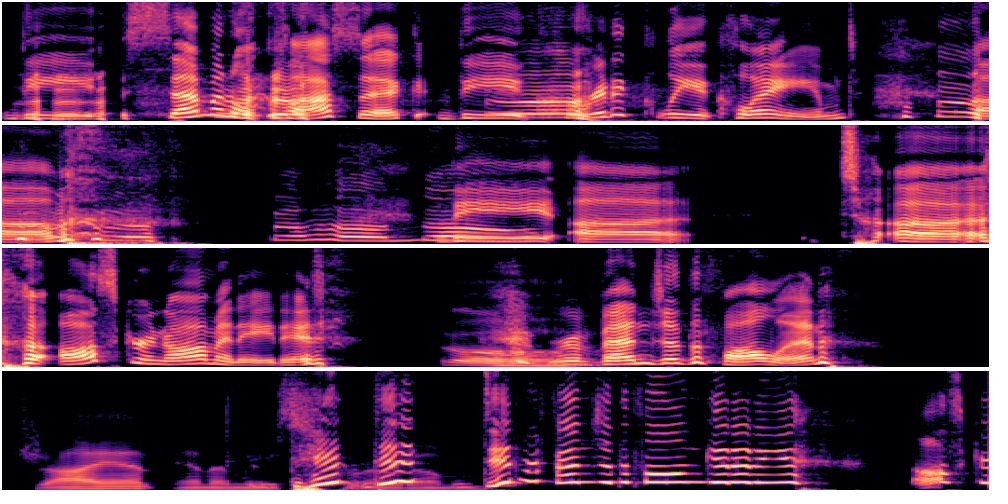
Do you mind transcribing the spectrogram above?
the seminal classic, the critically acclaimed, um, oh no. the uh, t- uh, Oscar nominated oh, Revenge of the Fallen. giant enemy. Did did did. Revenge of the Fallen get any Oscar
